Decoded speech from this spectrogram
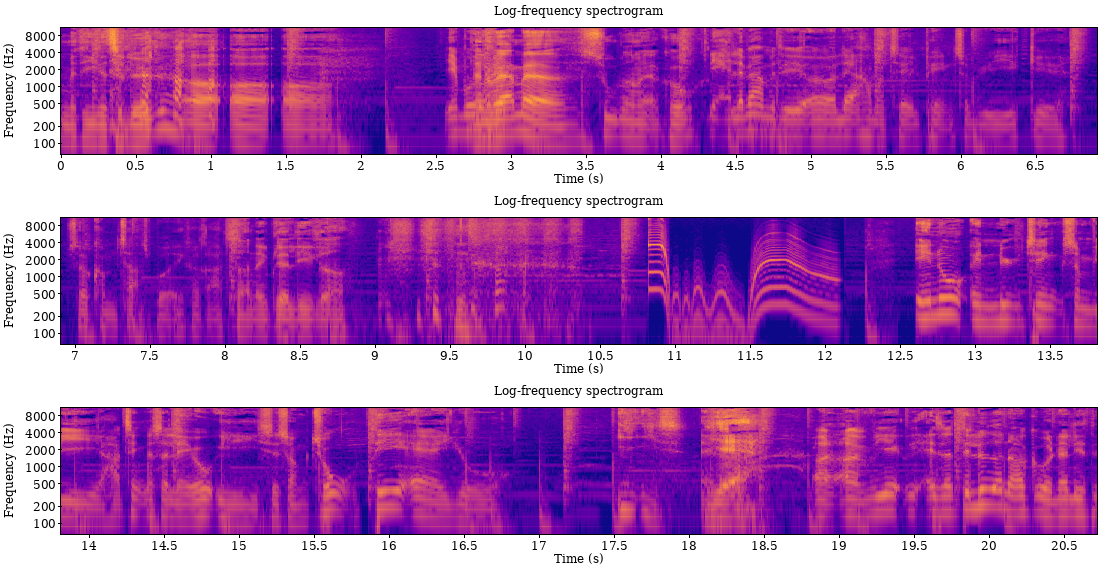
med dine tillykke, og, og, og Jeg må lad være med at suge noget mere coke, Ja, lad være med det, og lær ham at tale pænt, så vi ikke, øh, så kommentarsporet ikke har ret. så han ikke bliver ligeglad. Endnu en ny ting, som vi har tænkt os at lave i sæson 2, det er jo is. Altså, Ja, Og, og vi, altså, det lyder nok underligt,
